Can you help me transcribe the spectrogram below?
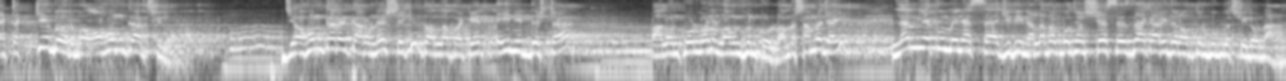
একটা কেবর বা অহংকার ছিল। যে অহংকারের কারণে সে কিন্তু আল্লাহ পাকের এই নির্দেশটা পালন করল না, লঙ্ঘন করল। আমরা সামনে যাই। লাম ইয়াকুম মিনাস সাজিদিন। বলছেন, সে সেজদাকারীদের অন্তর্ভুক্ত ছিল না।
